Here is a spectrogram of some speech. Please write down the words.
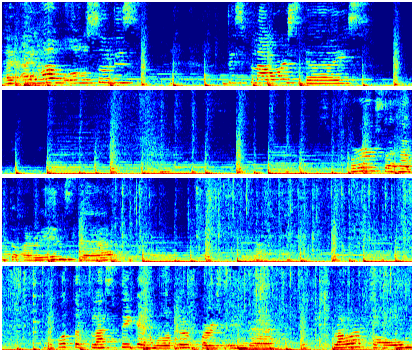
And I have also this these flowers guys. First I have to arrange that put the plastic and water first in the flower foam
